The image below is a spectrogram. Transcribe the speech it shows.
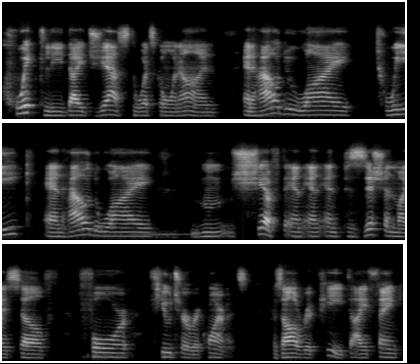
quickly digest what's going on and how do I tweak and how do I mm, shift and, and, and position myself for future requirements. Because I'll repeat, I think,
